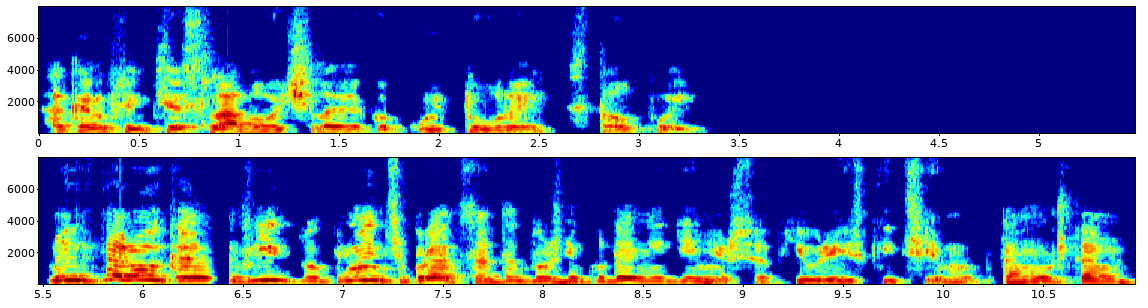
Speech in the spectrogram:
о конфликте слабого человека культурой с толпой. Ну и второй конфликт, вы понимаете, братцы, от этого уже никуда не денешься, от еврейской темы, потому что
